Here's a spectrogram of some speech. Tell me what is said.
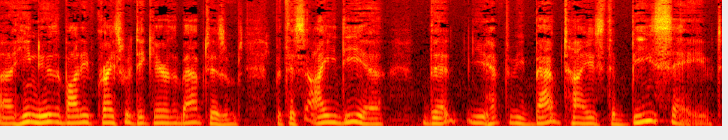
Uh, he knew the body of Christ would take care of the baptisms, but this idea that you have to be baptized to be saved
